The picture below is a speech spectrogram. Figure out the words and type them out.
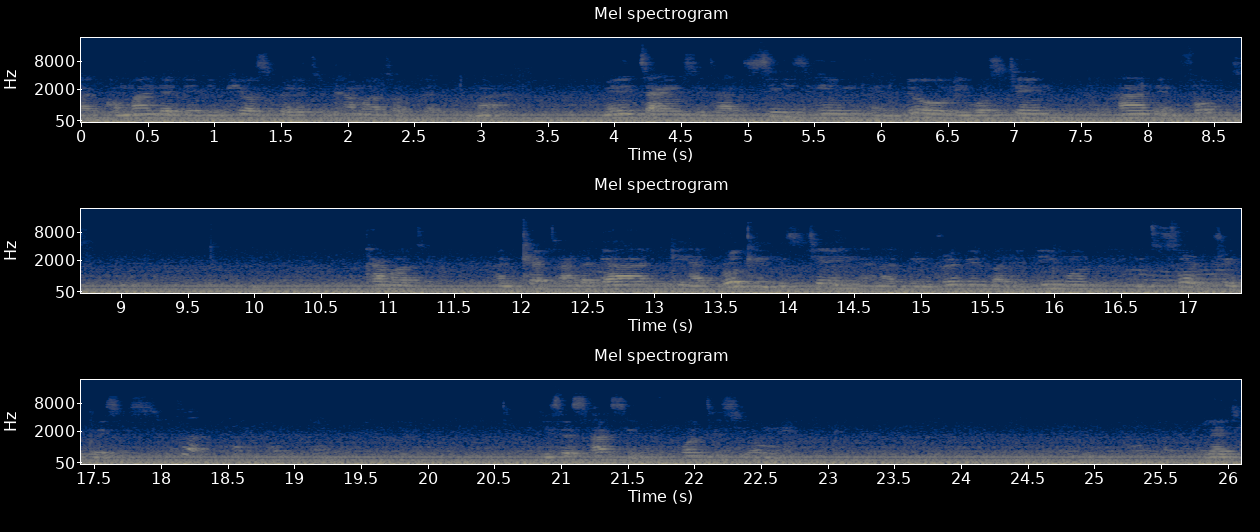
had commanded the impure spirit to come out of the man. Many times it had seized him, and though he was chained hand and foot, come out and kept under guard, he had broken his chain and had been driven by the demon into solitary places. Jesus asked him, What is your name? Legion.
